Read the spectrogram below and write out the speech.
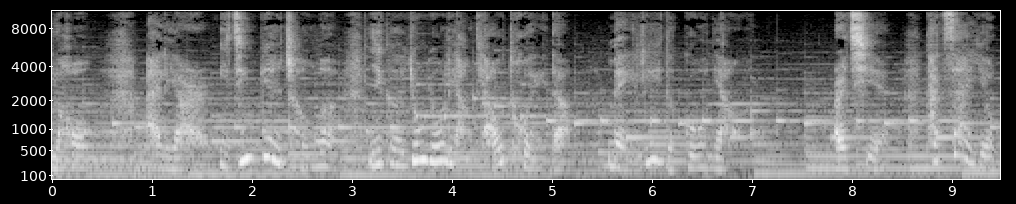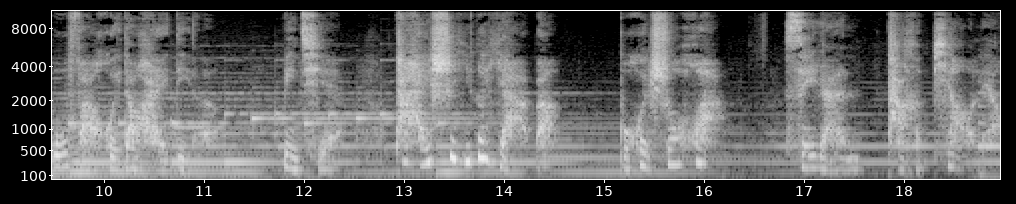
以后，艾丽儿已经变成了一个拥有两条腿的美丽的姑娘了，而且她再也无法回到海底了，并且她还是一个哑巴，不会说话。虽然她很漂亮。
